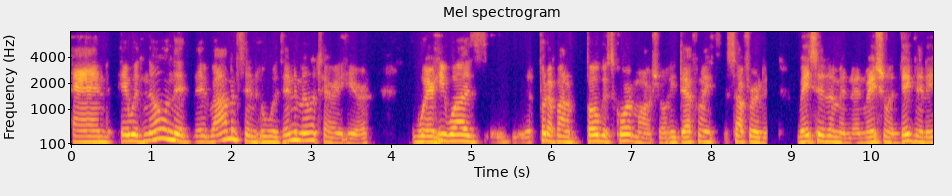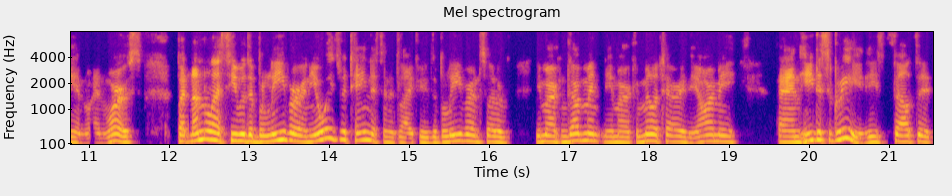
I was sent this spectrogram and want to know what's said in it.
And it was known that, that Robinson, who was in the military here, where he was put up on a bogus court martial, he definitely suffered racism and, and racial indignity and, and worse. But nonetheless, he was a believer, and he always retained this in his life. He was a believer in sort of the American government, the American military, the army, and he disagreed. He felt that,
